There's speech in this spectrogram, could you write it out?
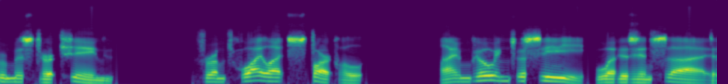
To Mr. King. From Twilight Sparkle. I'm going to see what is inside.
